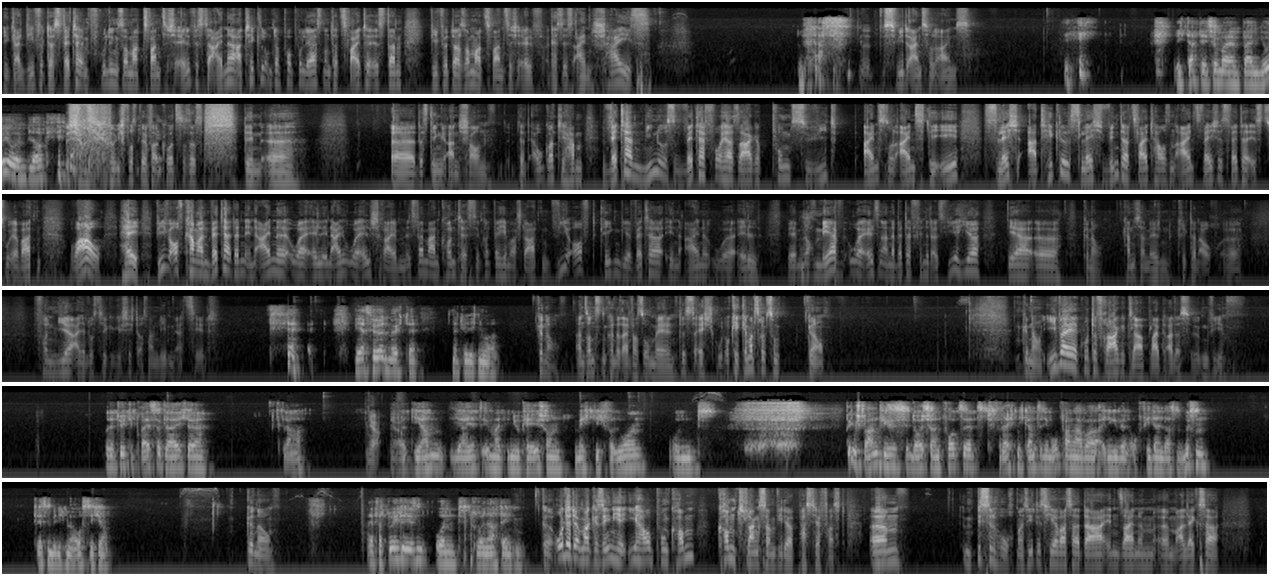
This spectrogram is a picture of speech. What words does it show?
Egal, wie wird das Wetter im Frühling, Sommer 2011 ist der eine Artikel unter populärsten und der zweite ist dann, wie wird der Sommer 2011? Das ist ein Scheiß. Was? Suite 101. ich dachte jetzt schon mal beim Jojo im Blog. Entschuldigung, ich muss mir mal kurz das, den, äh, äh, das Ding anschauen. Denn, oh Gott, die haben Wetter-Wettervorhersage.suite 101.de slash Artikel slash Winter 2001, welches Wetter ist zu erwarten. Wow, hey, wie oft kann man Wetter denn in eine URL, in eine URL schreiben? Das wäre mal ein Contest, den könnten wir hier mal starten. Wie oft kriegen wir Wetter in eine URL? Wer noch mehr URLs in einer Wetter findet als wir hier, der, äh, genau, kann sich dann melden, kriegt dann auch äh, von mir eine lustige Geschichte aus meinem Leben erzählt. Wer es hören möchte, natürlich nur. Genau. Ansonsten könnt ihr es einfach so mailen. Das ist echt gut. Okay, kommen wir zurück zum. Genau. Genau. eBay, gute Frage. Klar, bleibt alles irgendwie. Und natürlich die Preisvergleiche. Klar. Ja. ja. Die haben ja jetzt eben halt in UK schon mächtig verloren. Und bin gespannt, wie es in Deutschland fortsetzt. Vielleicht nicht ganz in dem Umfang, aber einige werden auch federn lassen müssen. Dessen bin ich mir auch sicher. Genau. Einfach durchlesen und drüber nachdenken. Genau. Ihr habt mal gesehen, hier ihau.com kommt langsam wieder, passt ja fast. Ähm, ein bisschen hoch. Man sieht es hier, was er da in seinem ähm, Alexa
